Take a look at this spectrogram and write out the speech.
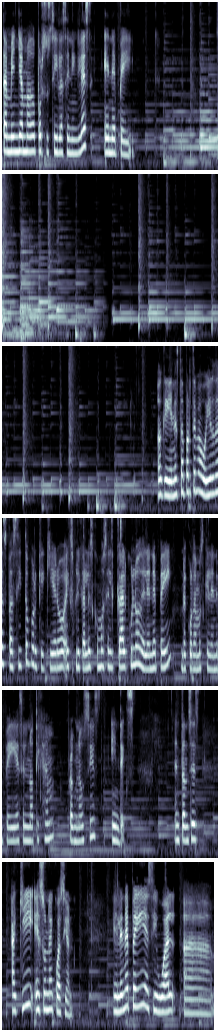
también llamado por sus siglas en inglés NPI. Ok, en esta parte me voy a ir despacito porque quiero explicarles cómo es el cálculo del NPI. Recordemos que el NPI es el Nottingham Prognosis Index. Entonces, aquí es una ecuación. El NPI es igual a,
